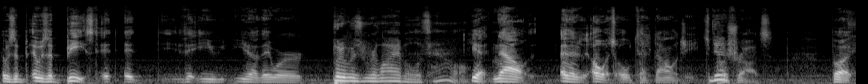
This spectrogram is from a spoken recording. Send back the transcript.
It was a it was a beast. It it that you you know they were but it was reliable as hell. Yeah. Now, and there's, oh, it's old technology. It's Yeah. push rods, but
